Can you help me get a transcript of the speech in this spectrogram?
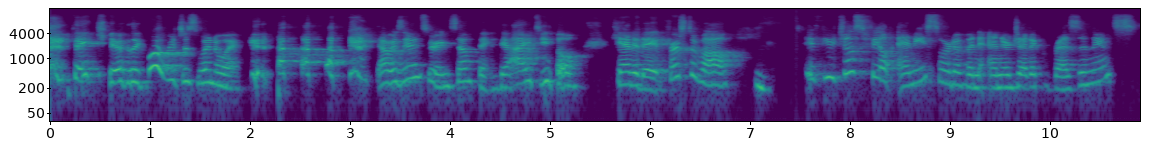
Thank you. Like, whoa, it just went away. I was answering something. The ideal candidate. First of all, if you just feel any sort of an energetic resonance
